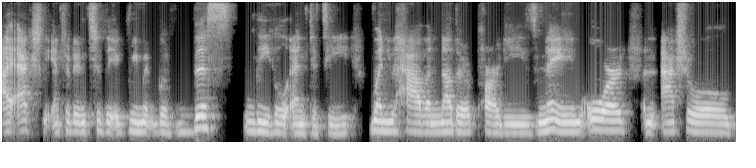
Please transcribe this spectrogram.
i actually entered into the agreement with this legal entity when you have another party's name or an actual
